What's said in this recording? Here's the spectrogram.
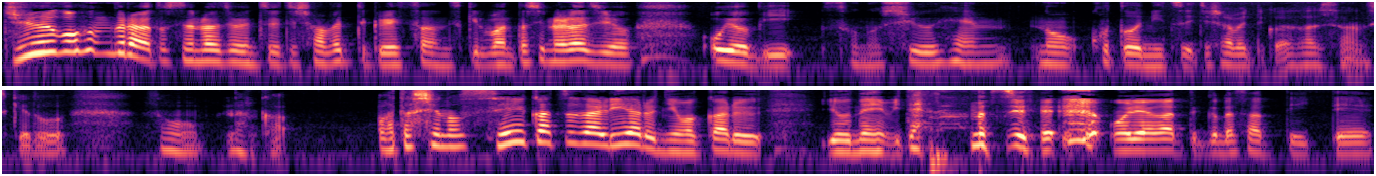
15分ぐらい私のラジオについて喋ってくれてたんですけど、私のラジオおよびその周辺のことについて喋ってくださってたんですけど、そう、なんか私の生活がリアルにわかるよね、みたいな話で盛り上がってくださっていて、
